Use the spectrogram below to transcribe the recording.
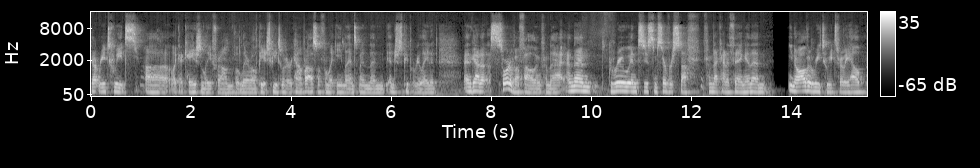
got retweets uh, like occasionally from the Laravel PHP Twitter account, but also from like Ian Landsman and, and just people related, and got a sort of a following from that, and then grew into some server stuff from that kind of thing, and then you know all the retweets really help.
